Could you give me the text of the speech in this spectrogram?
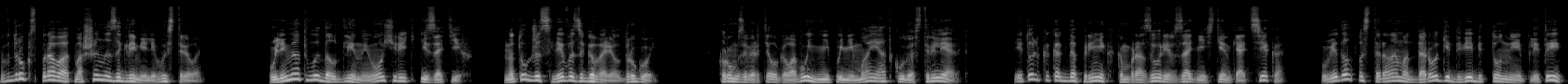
Вдруг справа от машины загремели выстрелы. Пулемет выдал длинную очередь и затих, но тут же слева заговорил другой. Крум завертел головой, не понимая, откуда стреляют. И только когда приник к амбразуре в задней стенке отсека, увидал по сторонам от дороги две бетонные плиты,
